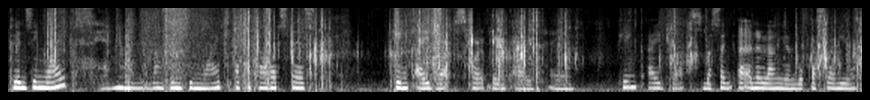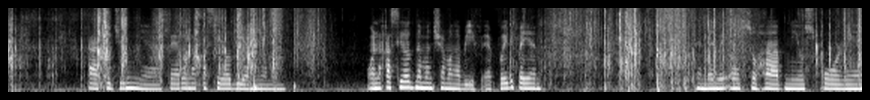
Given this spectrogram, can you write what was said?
cleansing wipes. Ayan yung ibang cleansing wipes. At saka what's this? pink eye drops for pink eye. Ayan. Pink eye drops. Basag, ah, ano lang yun. Bukas lang yung packaging niya. Pero nakasealed yan naman. O, nakasealed naman siya mga BFF. Pwede pa yan. And then we also have Neosporin.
